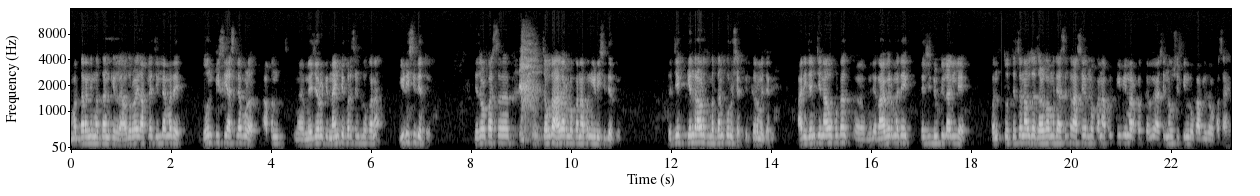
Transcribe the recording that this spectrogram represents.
मतदारांनी मतदान केलेलं आहे. अदरवाईज आपल्या जिल्ह्यामध्ये दोन पी सी असल्यामुळं आपण मेजॉरिटी नाईन्टी पर्सेंट लोकांना ईडीसी देतोय. ते जवळपास चौदा हजार लोकांना आपण ईडीसी देतोय. तर जे केंद्रावरच मतदान करू शकतील कर्मचारी. आणि ज्यांची नावं कुठं म्हणजे रावेरमध्ये त्याची ड्युटी लागली आहे पण तो त्याचं नाव जर जळगावमध्ये असेल तर असे लोकांना आपण पी बी मार्फत करतो असे नऊशे तीन लोक आपल्या जवळपास आहेत.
